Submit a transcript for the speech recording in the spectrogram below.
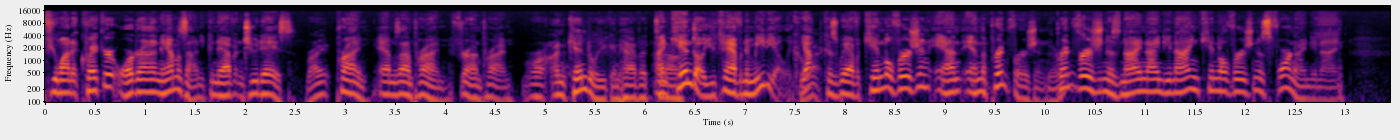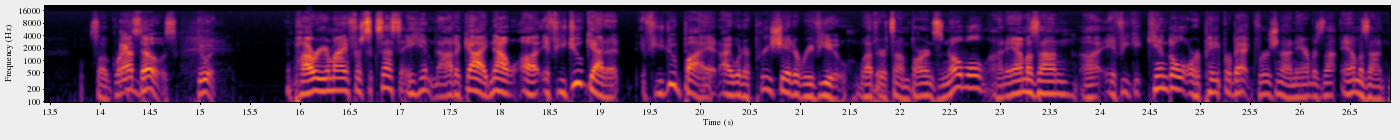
if you want it quicker, order it on Amazon. You can have it in two days. Right. Prime, Amazon Prime. If you're on Prime, Or on Kindle, you can have it on uh, Kindle, you can have it immediately. Yep, because we have a Kindle version and and the print version. There print is. version is nine ninety nine. Kindle version is four ninety nine. So grab those. Do it. Empower Your Mind for Success, a hypnotic guide. Now, uh, if you do get it, if you do buy it, I would appreciate a review, whether it's on Barnes and Noble, on Amazon. Uh, if you get Kindle or paperback version on Amazon, Amazon,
